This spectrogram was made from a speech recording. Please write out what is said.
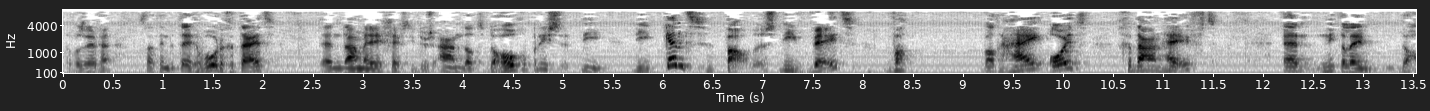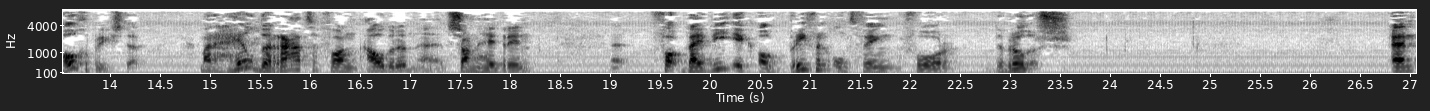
Dat wil zeggen, het staat in de tegenwoordige tijd. En daarmee geeft hij dus aan dat de hoge priester, die, die kent Paulus, die weet wat, wat hij ooit gedaan heeft. En niet alleen de hoge priester, maar heel de raad van ouderen, het Sanhedrin, bij wie ik ook brieven ontving voor de broeders. En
